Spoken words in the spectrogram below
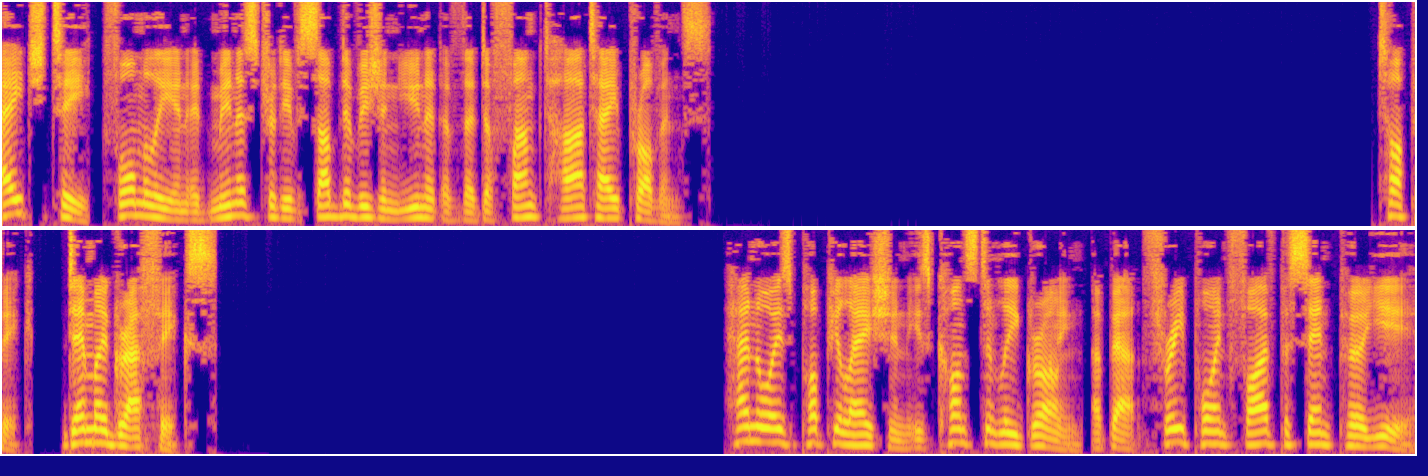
HT, formerly an administrative subdivision unit of the defunct Ha Tây province. Topic: Demographics. Hanoi's population is constantly growing about 3.5% per year,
